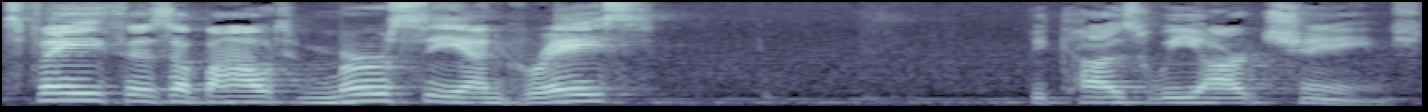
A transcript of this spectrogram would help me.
Faith is about mercy and grace because we are changed.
